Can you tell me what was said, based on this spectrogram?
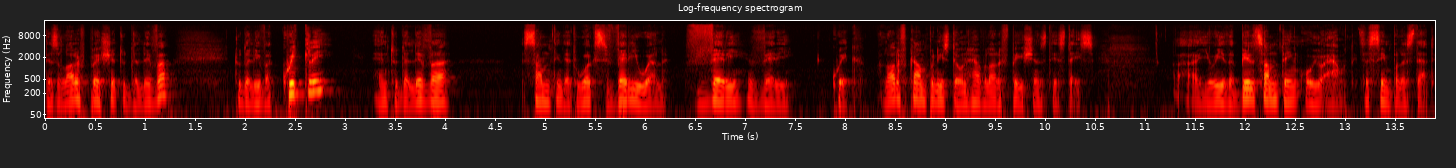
There's a lot of pressure to deliver, to deliver quickly, and to deliver something that works very well, very, very quick. A lot of companies don't have a lot of patience these days. Uh, you either build something or you're out. It's as simple as that.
